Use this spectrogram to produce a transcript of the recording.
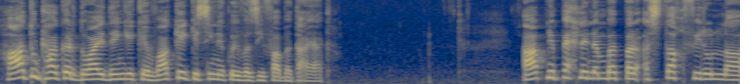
हाथ उठाकर दुआएँ देंगे कि वाकई किसी ने कोई वजीफ़ा बताया था। आपने पहले नंबर पर अस्तफ़िरुल्ला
